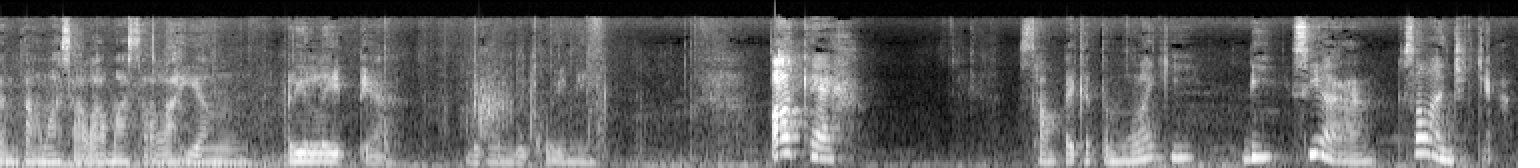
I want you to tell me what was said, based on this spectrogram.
tentang masalah-masalah yang relate ya dengan buku ini. Oke sampai ketemu lagi di siaran selanjutnya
